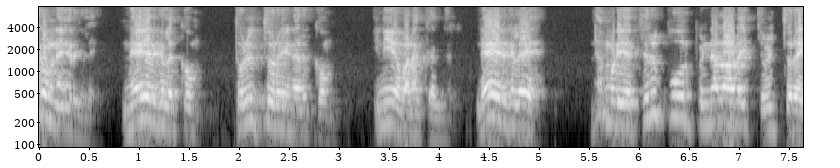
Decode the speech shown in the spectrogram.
வணக்கம் நேயர்களே. நேயர்களுக்கும் தொழில்துறையினருக்கும் இனிய வணக்கங்கள். நேயர்களே நம்முடைய திருப்பூர் பின்னலாடை தொழில்துறை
